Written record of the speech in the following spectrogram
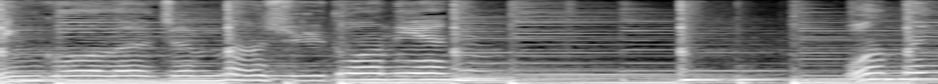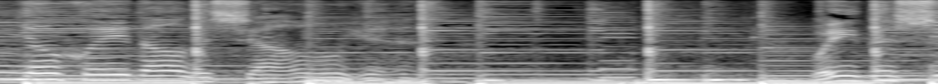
经过了这么许多年，我们又回到了校园，为的是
